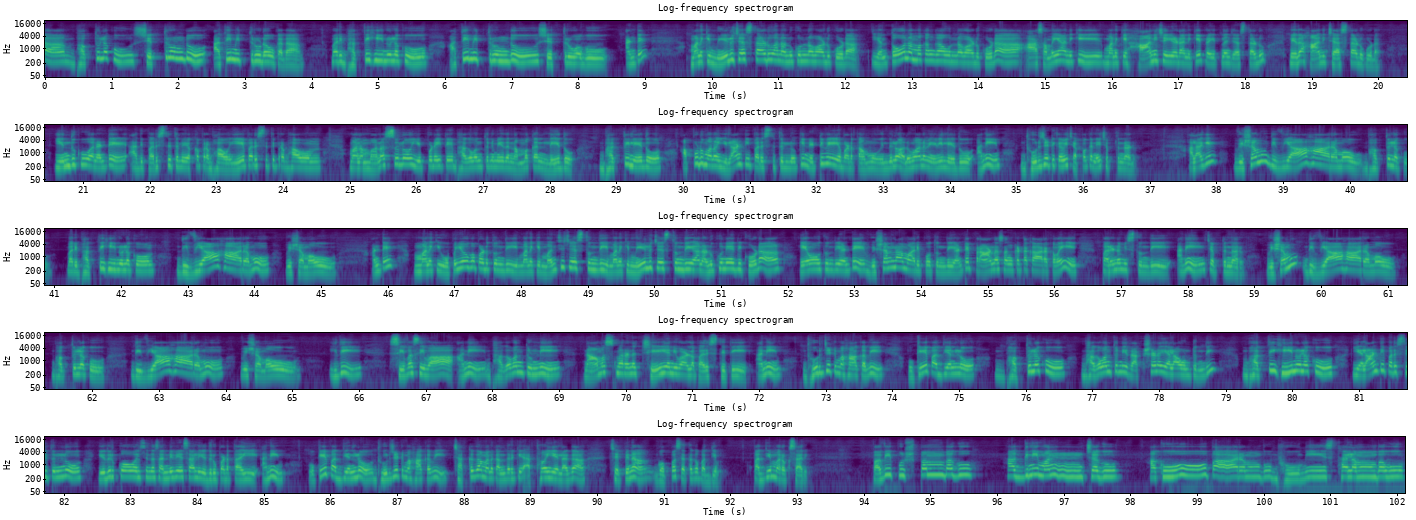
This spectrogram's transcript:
భక్తులకు శత్రుండు అతిమిత్రుడవు కదా. మరి భక్తిహీనులకు అతిమిత్రుండు శత్రువగు. అంటే మనకి మేలు చేస్తాడు అని అనుకున్నవాడు కూడా ఎంతో నమ్మకంగా ఉన్నవాడు కూడా ఆ సమయానికి మనకి హాని చేయడానికే ప్రయత్నం చేస్తాడు లేదా హాని చేస్తాడు కూడా. ఎందుకు అనంటే అది పరిస్థితుల యొక్క ప్రభావం. ఏ పరిస్థితి ప్రభావం? మన మనస్సులో ఎప్పుడైతే భగవంతుని మీద నమ్మకం లేదో భక్తి లేదో అప్పుడు మనం ఇలాంటి పరిస్థితుల్లోకి నెట్టివేయబడతాము. ఇందులో అనుమానం ఏమీ లేదు అని ధూర్జటి కవి చెప్పకనే చెప్తున్నాడు. అలాగే విషము దివ్యాహారమౌ భక్తులకు. మరి భక్తిహీనులకు దివ్యాహారము విషమౌ. అంటే మనకి ఉపయోగపడుతుంది మనకి మంచి చేస్తుంది మనకి మేలు చేస్తుంది అని అనుకునేది కూడా ఏమవుతుంది అంటే విషంలా మారిపోతుంది అంటే ప్రాణ సంకటకారకమై పరిణమిస్తుంది అని చెప్తున్నారు. విషము దివ్యాహారమౌ భక్తులకు దివ్యాహారము విషమౌ. ఇది శివ శివ అని భగవంతుణ్ణి నామస్మరణ చేయని వాళ్ళ పరిస్థితి అని ధూర్జటి మహాకవి ఒకే పద్యంలో భక్తులకు భగవంతుని రక్షణ ఎలా ఉంటుంది? భక్తిహీనులకు ఎలాంటి పరిస్థితులను ఎదుర్కోవలసిన సన్నివేశాలు ఎదురుపడతాయి అని ఒకే పద్యంలో ధూర్జటి మహాకవి చక్కగా మనకందరికీ అర్థమయ్యేలాగా చెప్పిన గొప్ప శతక పద్యం. పద్యం మరొకసారి. పవి పుష్పంబగు అగ్నిమంచగు అకూపారంబు భూమి స్థలంబవు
